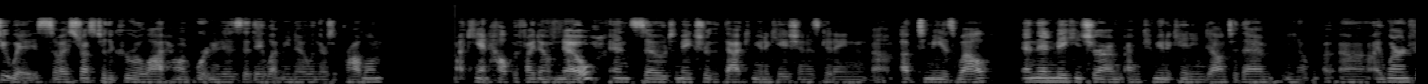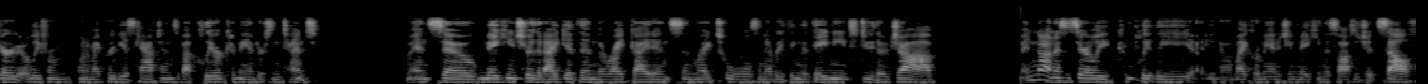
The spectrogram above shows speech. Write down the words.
two ways. So, I stress to the crew a lot how important it is that they let me know when there's a problem. I can't help if I don't know. And so, to make sure that that communication is getting um, up to me as well and then making sure I'm, I'm communicating down to them. You know, uh, I learned very early from one of my previous captains about clear commander's intent. And so making sure that I give them the right guidance and right tools and everything that they need to do their job. And not necessarily completely, you know, micromanaging making the sausage itself,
